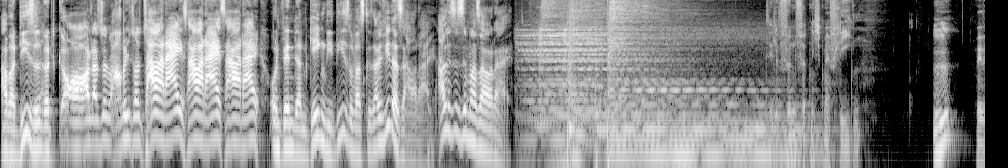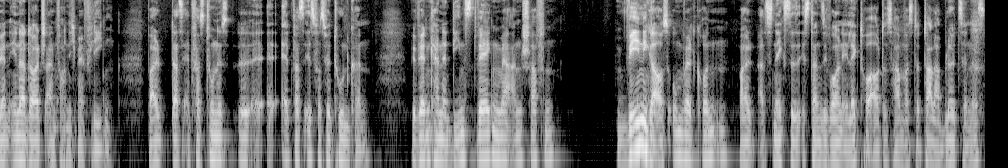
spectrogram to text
Aber Diesel ja. wird, oh, das ist so Sauerei, Sauerei, Sauerei. Und wenn dann gegen die Diesel was gesagt wird, wieder Sauerei. Alles ist immer Sauerei. 5 wird nicht mehr fliegen. Mhm. Wir werden innerdeutsch einfach nicht mehr fliegen, weil das etwas, tun ist, äh, äh etwas ist, was wir tun können. Wir werden keine Dienstwägen mehr anschaffen. Weniger aus Umweltgründen, weil als nächstes ist dann, sie wollen Elektroautos haben, was totaler Blödsinn ist,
